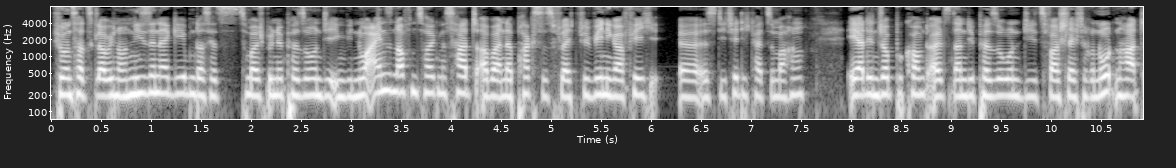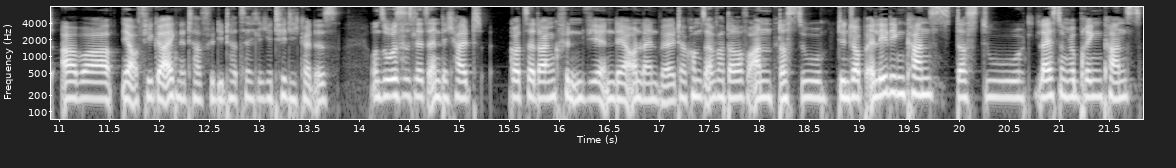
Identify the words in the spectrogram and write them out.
für uns hat es, glaube ich, noch nie Sinn ergeben, dass jetzt zum Beispiel eine Person, die irgendwie nur Einsen auf dem Zeugnis hat, aber in der Praxis vielleicht viel weniger fähig äh, ist, die Tätigkeit zu machen, eher den Job bekommt, als dann die Person, die zwar schlechtere Noten hat, aber ja, viel geeigneter für die tatsächliche Tätigkeit ist. Und so ist es letztendlich halt Gott sei Dank finden wir in der Online-Welt. Da kommt es einfach darauf an, dass du den Job erledigen kannst, dass du Leistung erbringen kannst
